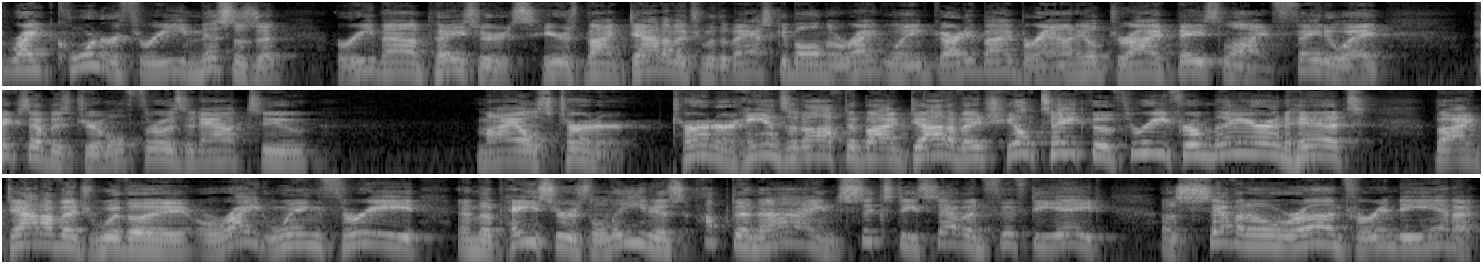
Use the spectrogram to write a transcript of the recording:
right corner three misses it. Rebound Pacers. Here's Bogdanovich with the basketball in the right wing, guarded by Brown. He'll drive baseline, fade away, picks up his dribble, throws it out to Miles Turner. Turner hands it off to Bogdanovich. He'll take the three from there and hit. Bogdanovich with a right wing three, and the Pacers' lead is up to 9, 67 58. A 7 0 run for Indiana.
